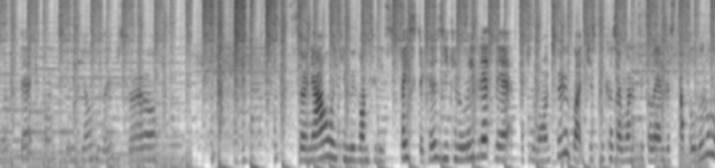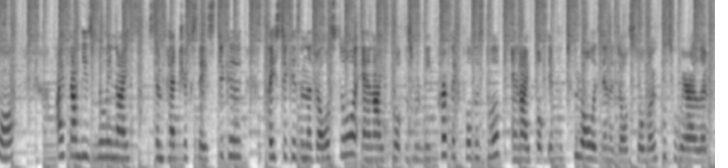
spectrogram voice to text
Work that onto your lips, girl. So now we can move on to these face stickers. You can leave it at that if you want to, but just because I wanted to glam this up a little more, I found these really nice St. Patrick's Day sticker face stickers in the dollar store and I thought this would be perfect for this look and I bought them for $2 in a dollar store local to where I live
